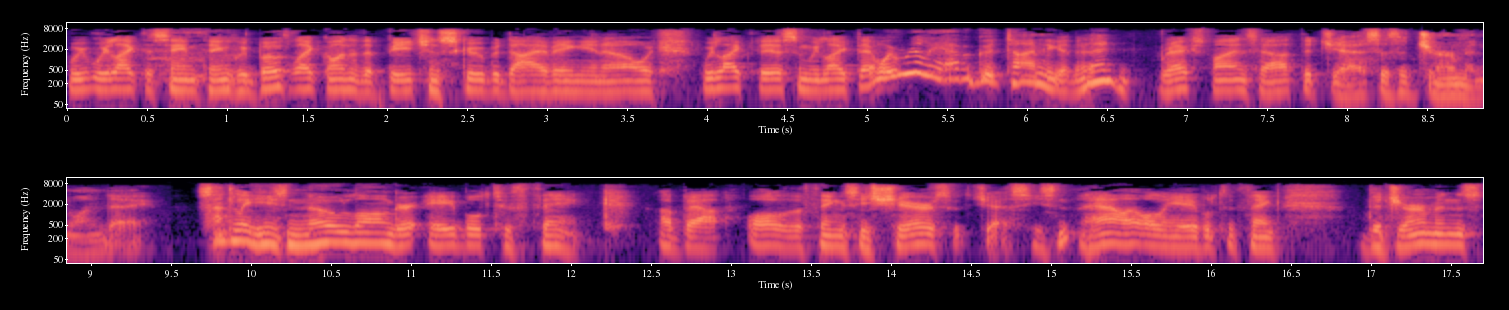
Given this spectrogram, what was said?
We we like the same things. We both like going to the beach and scuba diving, you know. We, we like this and we like that. We really have a good time together." And then Rex finds out that Jess is a German one day. Suddenly, he's no longer able to think about all of the things he shares with Jess. He's now only able to think the Germans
